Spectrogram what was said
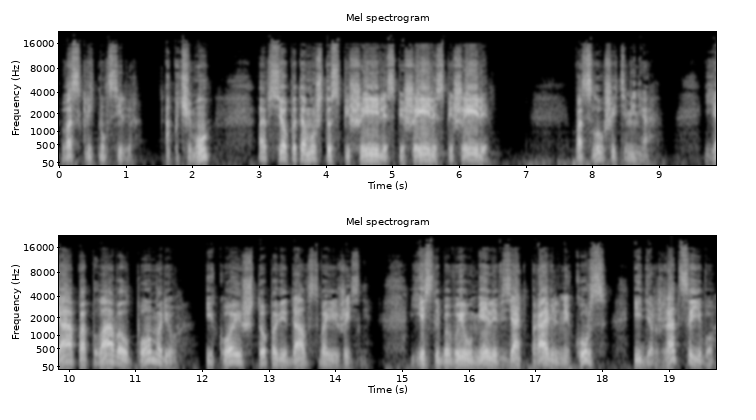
воскликнул Сильвер. А почему? А все потому, что спешили, спешили, спешили. Послушайте меня. Я поплавал по морю и кое-что повидал в своей жизни. Если бы вы умели взять правильный курс и держаться его,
